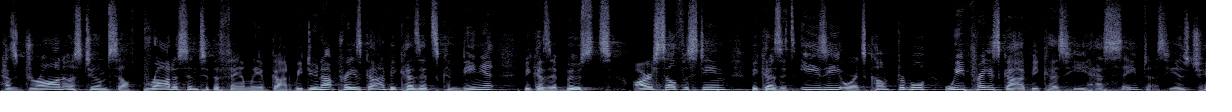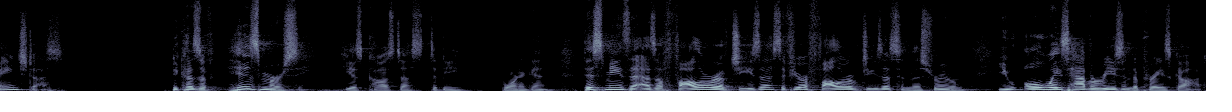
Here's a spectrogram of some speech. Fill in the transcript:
has drawn us to himself, brought us into the family of God. We do not praise God because it's convenient, because it boosts our self esteem, because it's easy or it's comfortable. We praise God because he has saved us, he has changed us. Because of his mercy, he has caused us to be born again. This means that as a follower of Jesus, if you're a follower of Jesus in this room, you always have a reason to praise God.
